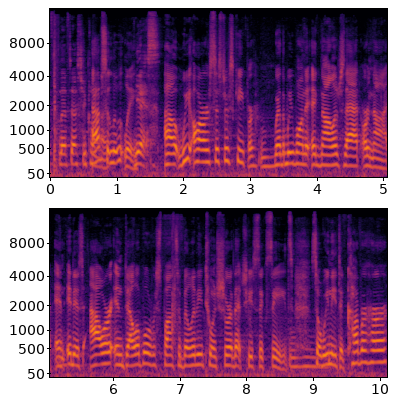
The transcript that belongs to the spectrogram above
us- lift us your climb. Absolutely. Yes. Uh, we are a sister's keeper, whether we want to acknowledge that or not. And it is our indelible responsibility to ensure that she succeeds. So we need to cover her,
